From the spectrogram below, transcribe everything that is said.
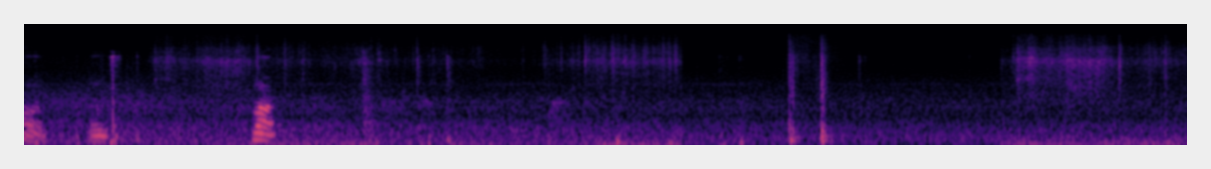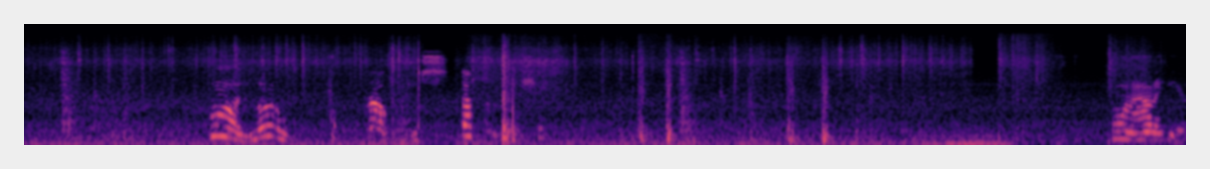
Come on. Come on. Come on, move. Bro, I'm stuck in this shit. Come on out of here.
